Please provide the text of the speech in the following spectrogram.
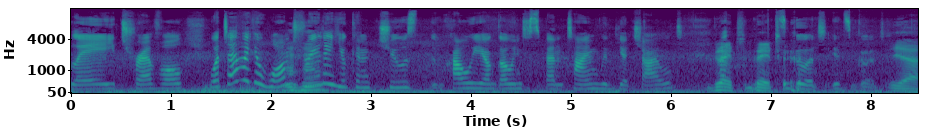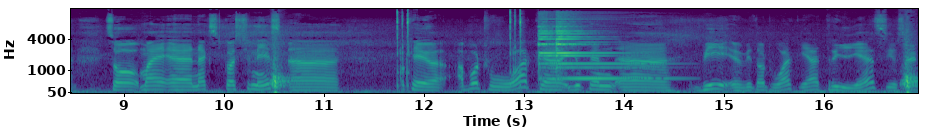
play, travel, whatever you want, Mm-hmm. really, you can choose how you're going to spend time with your child. great great it's Good, it's good. yeah so my uh, next question is uh, okay uh, about work uh, you can uh, be without work yeah three years you said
